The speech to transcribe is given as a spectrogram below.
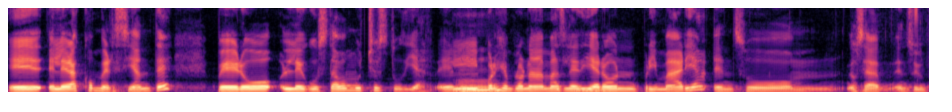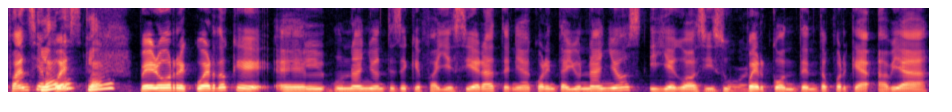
eh, él era comerciante pero le gustaba mucho estudiar. Él, mm. por ejemplo, nada más le dieron primaria en su, o sea, en su infancia, pues. Claro. Pero recuerdo que él, un año antes de que falleciera, tenía 41 años y llegó así súper contento porque había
